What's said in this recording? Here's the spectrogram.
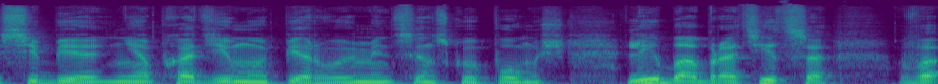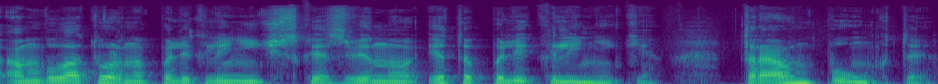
себе необходимую первую медицинскую помощь, либо обратиться в амбулаторно-поликлиническое звено, это поликлиники, травмпункты,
